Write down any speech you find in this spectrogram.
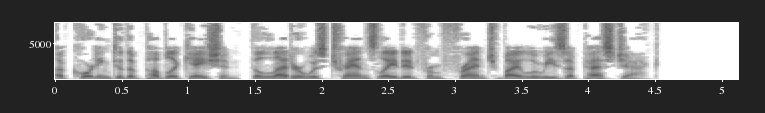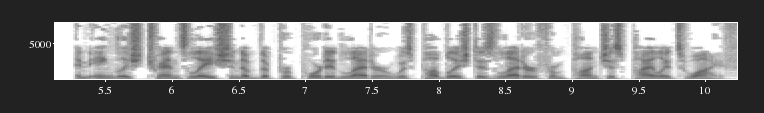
According to the publication, the letter was translated from French by Louisa Pesjak. An English translation of the purported letter was published as Letter from Pontius Pilate's wife.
